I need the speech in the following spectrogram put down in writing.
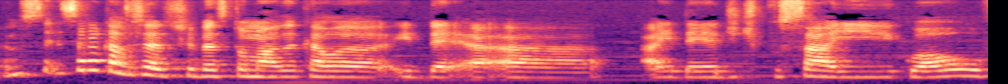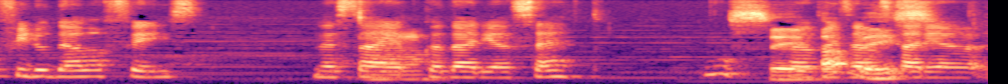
Eu não sei, será que ela já tivesse tomado aquela ideia, a, a ideia de, tipo, sair igual o filho dela fez nessa Ah. época daria certo? Não sei, talvez, talvez. ela estaria.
